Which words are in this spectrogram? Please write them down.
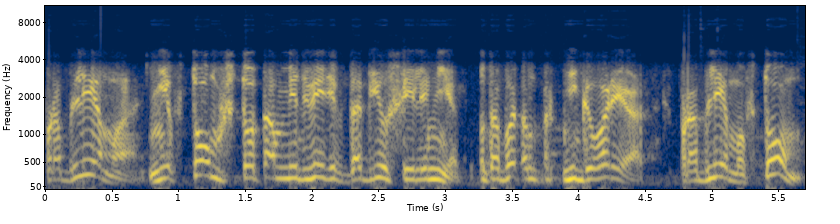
проблема не в том, что там Медведев добился или нет. Вот об этом не говорят. Проблема в том,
